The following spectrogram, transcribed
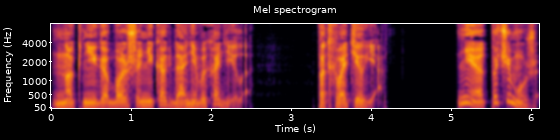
Но книга больше никогда не выходила. Подхватил я. Нет, почему же?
